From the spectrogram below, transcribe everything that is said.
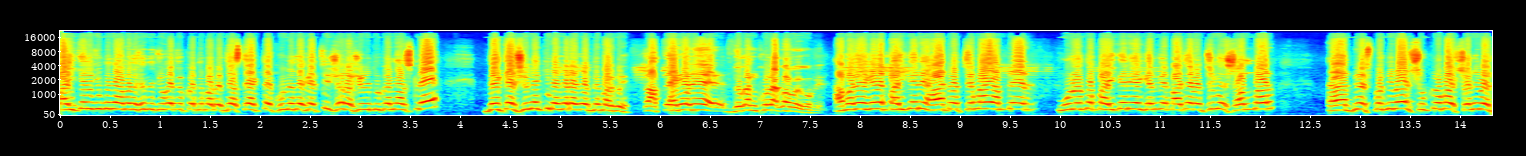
পাইকারি যদি না আমাদের সাথে যোগাযোগ করতে পারবে জাস্ট একটা খুলে দেখাচ্ছি সরাসরি দোকানে আসলে দেখে শুনে কেনাকাটা করতে পারবে। তো আপনার এখানে দোকান খোলা কবে কবে? আমাদের এখানে পাইকারি হাট হচ্ছে ভাই আপনার মূলত পাইকারি এখানকার বাজার হচ্ছে গিয়ে সোমবার বৃহস্পতিবার শুক্রবার শনিবার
